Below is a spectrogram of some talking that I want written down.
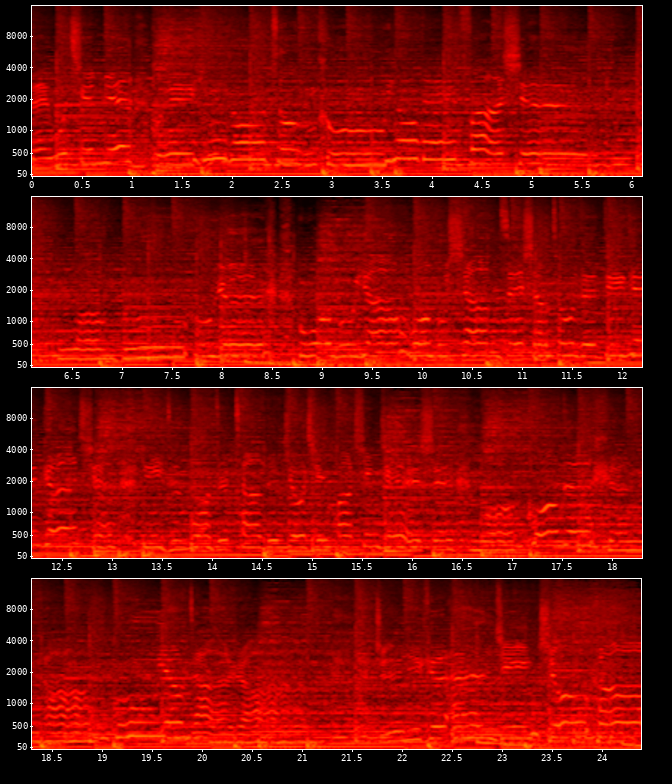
在我前面。回忆多痛苦，又被发现。我不愿，我不要，我不想在相同的地点搁浅。你的、我的、他的，旧情划清界限。我过得很好，不要打扰。这一刻安静就好。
